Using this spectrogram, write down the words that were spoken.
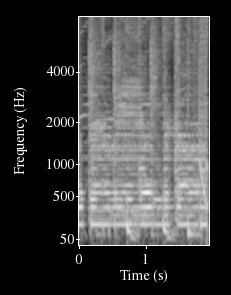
cemetery underground.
